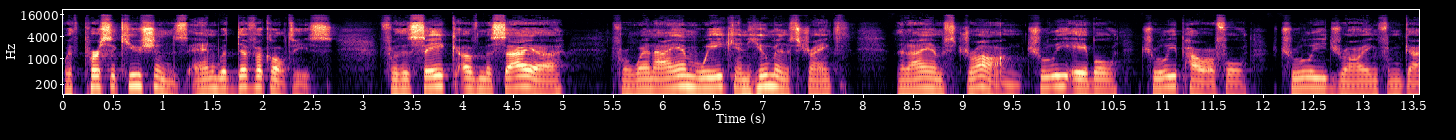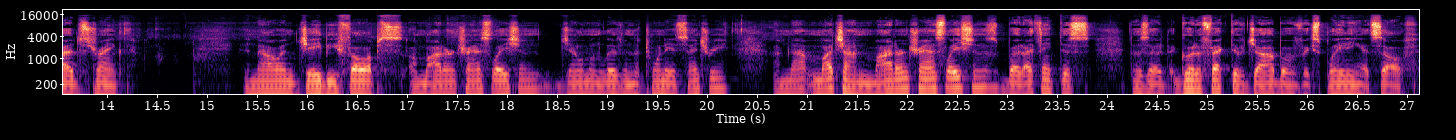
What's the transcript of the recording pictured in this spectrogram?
with persecutions, and with difficulties. For the sake of Messiah, for when I am weak in human strength, then I am strong, truly able truly powerful, truly drawing from God's strength. And now in J.B. Phillips, a modern translation, gentleman lived in the 20th century. I'm not much on modern translations, but I think this does a good, effective job of explaining itself.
